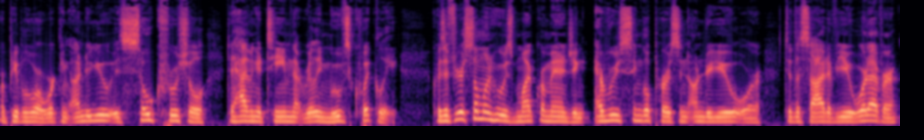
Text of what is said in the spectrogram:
or people who are working under you is so crucial to having a team that really moves quickly. Because if you're someone who is micromanaging every single person under you or to the side of you, whatever,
